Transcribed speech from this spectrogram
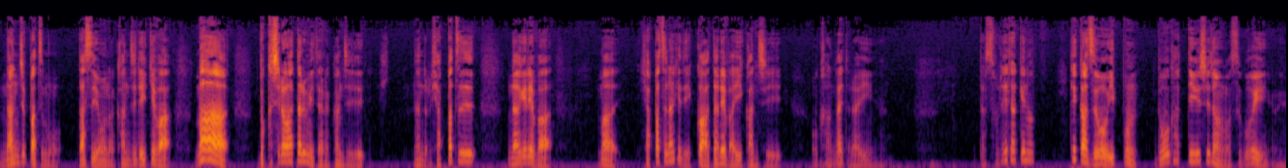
何十発も出すような感じでいけば、まあ、どっかしら当たるみたいな感じ、なんだろう、100発投げれば、まあ、100発投げて1個当たればいい感じを考えたらいいな。だそれだけの手数を1本、動画っていう手段はすごいよね。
